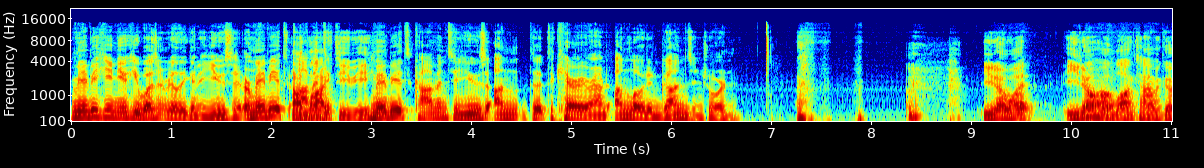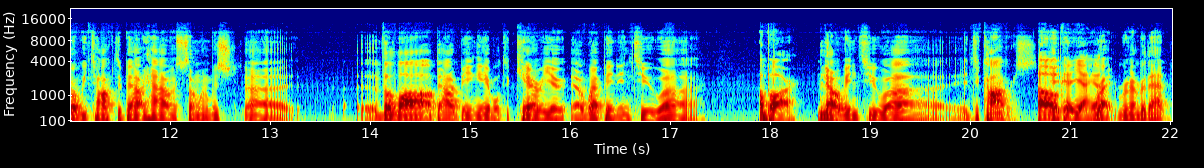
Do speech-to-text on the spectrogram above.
maybe he knew he wasn't really going to use it, or maybe it's On live to, TV? Maybe it's common to use un, to, to carry around unloaded guns in Jordan. You know what? You know how a long time ago we talked about how someone was uh, the law about being able to carry a, a weapon into uh, A bar. No into uh, into Congress. Oh, okay, yeah, yeah. Right. Remember that?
